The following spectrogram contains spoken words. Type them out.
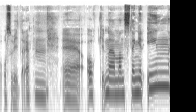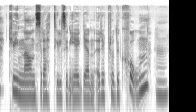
och så vidare. Mm. Eh, och när man stänger in kvinnans rätt till sin egen reproduktion Mm.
